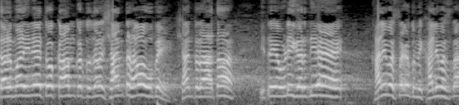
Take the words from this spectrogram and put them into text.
तळमळीने तो काम करतो. जरा शांत राहा उभे. शांत राहा. आता इथे एवढी गर्दी आहे. खाली बसता का तुम्ही? खाली बसता?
